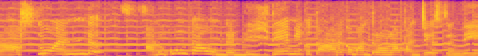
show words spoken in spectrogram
రాస్తూ అండ్ అనుకుంటా ఉండండి. ఇదే మీకు తారక మంత్రంలా పనిచేస్తుంది.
